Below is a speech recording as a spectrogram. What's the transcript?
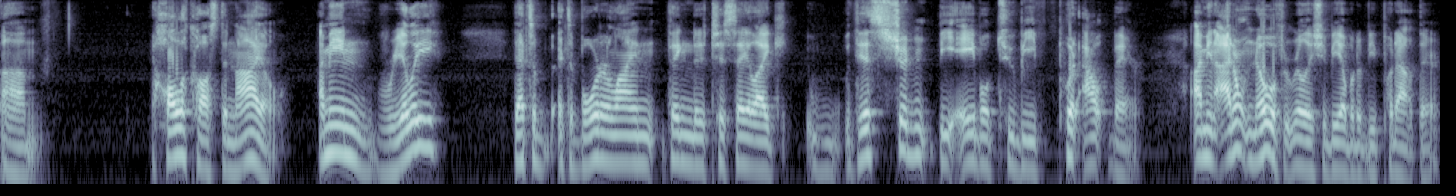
um, Holocaust denial. I mean, really? That's a it's a borderline thing to, to say like this shouldn't be able to be put out there. I mean, I don't know if it really should be able to be put out there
